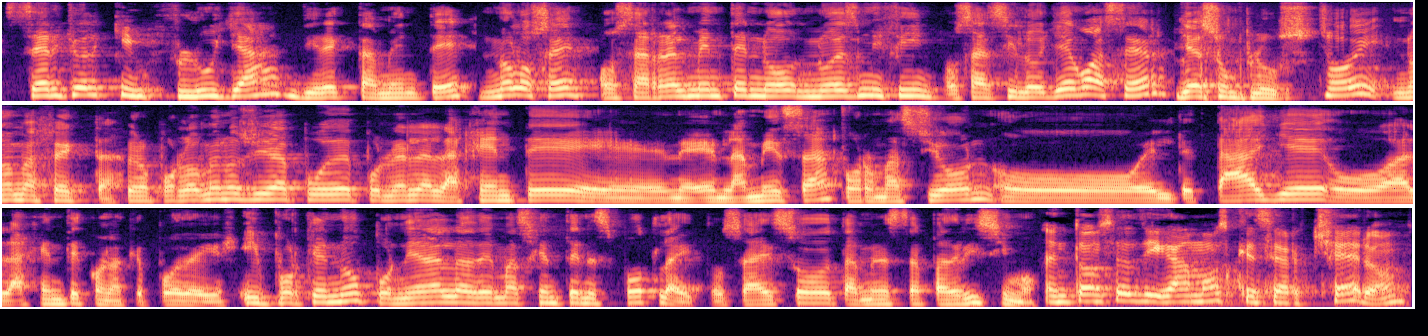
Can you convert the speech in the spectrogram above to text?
Ser yo el que influya directamente, no lo sé, o sea, realmente no, no es mi fin, o sea, si lo llego a hacer, ya es un plus. Soy, no me afecta, pero por lo menos yo ya pude ponerle a la gente en, en la mesa formación o el detalle o a la gente con la que puede ir. Y por qué no poner a la demás gente en spotlight, o sea, eso también está padrísimo. Entonces, digamos que ser chero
